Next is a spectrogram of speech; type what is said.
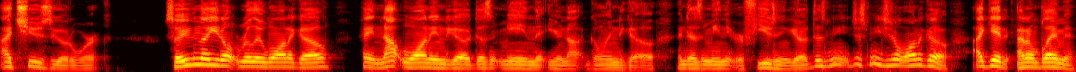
i choose to go to work so even though you don't really want to go hey, not wanting to go doesn't mean that you're not going to go and doesn't mean that you're refusing to go. It doesn't mean it just means you don't want to go. I get it. I don't blame you.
